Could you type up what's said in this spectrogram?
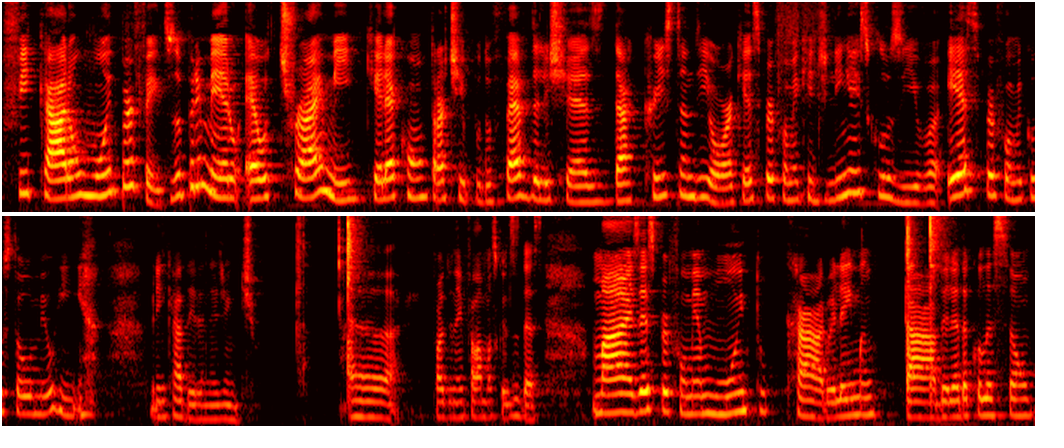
ficaram muito perfeitos. O primeiro é o Try Me, que ele é contratipo do Fève Delicieuse da Christian Dior, que é esse perfume aqui de linha exclusiva. Esse perfume custou o meu rim. Brincadeira, né, gente? Uh, pode nem falar umas coisas dessas. Mas esse perfume é muito caro, ele é imantado ele é da coleção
